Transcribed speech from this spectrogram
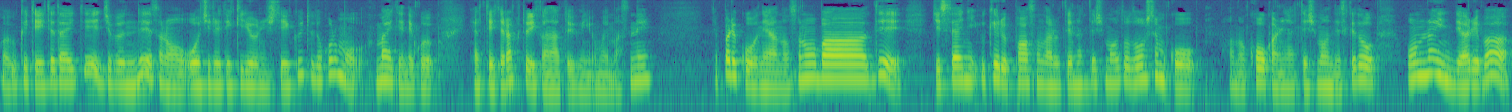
ま、受けていただいて、自分でそのお家でできるようにしていくというところも踏まえてね、こうやっていただくといいかなというふうに思いますね。やっぱりこうね、あの、その場で実際に受けるパーソナルってなってしまうと、どうしてもこう、あの、高価になってしまうんですけど、オンラインであれば、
